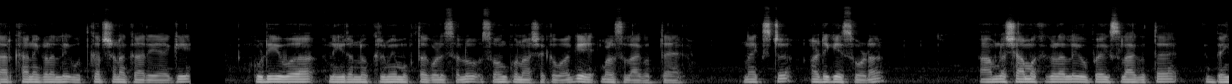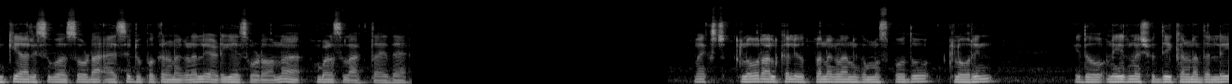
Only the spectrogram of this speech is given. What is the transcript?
ಕಾರ್ಖಾನೆಗಳಲ್ಲಿ ಉತ್ಕರ್ಷಣಕಾರಿಯಾಗಿ ಕುಡಿಯುವ ನೀರನ್ನು ಕ್ರಿಮಿಮುಕ್ತಗೊಳಿಸಲು ಸೋಂಕುನಾಶಕವಾಗಿ ಬಳಸಲಾಗುತ್ತೆ. ನೆಕ್ಸ್ಟ್, ಅಡಿಗೆ ಸೋಡಾ. ಆಮ್ಲಶಾಮಕಗಳಲ್ಲಿ ಉಪಯೋಗಿಸಲಾಗುತ್ತೆ ಬೆಂಕಿ ಆರಿಸುವ ಸೋಡಾ ಆ್ಯಸಿಡ್ ಉಪಕರಣಗಳಲ್ಲಿ ಅಡುಗೆ ಸೋಡಾವನ್ನು ಬಳಸಲಾಗ್ತಾ ಇದೆ. ನೆಕ್ಸ್ಟ್ ಕ್ಲೋರ್ ಆಲ್ಕಲಿ ಉತ್ಪನ್ನಗಳನ್ನು ಗಮನಿಸ್ಬೋದು. ಕ್ಲೋರಿನ್, ಇದು ನೀರಿನ ಶುದ್ಧೀಕರಣದಲ್ಲಿ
